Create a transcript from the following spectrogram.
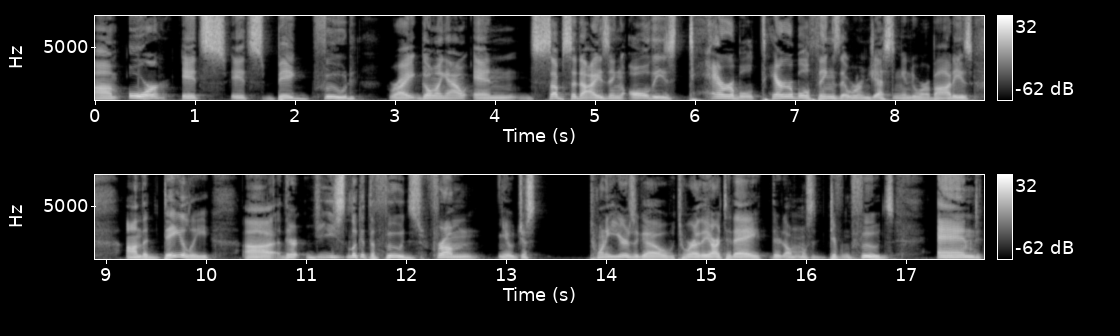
um, or it's it's big food, right, going out and subsidizing all these terrible, terrible things that we're ingesting into our bodies on the daily. Uh, there, you just look at the foods from you know just 20 years ago to where they are today. They're almost different foods, and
